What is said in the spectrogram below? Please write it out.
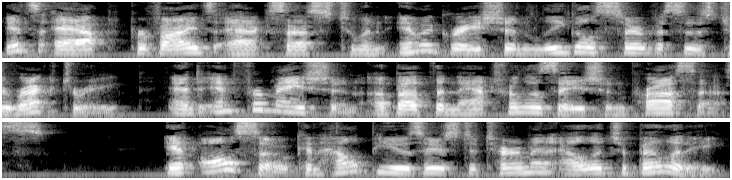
Its app provides access to an immigration legal services directory and information about the naturalization process. It also can help users determine eligibility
